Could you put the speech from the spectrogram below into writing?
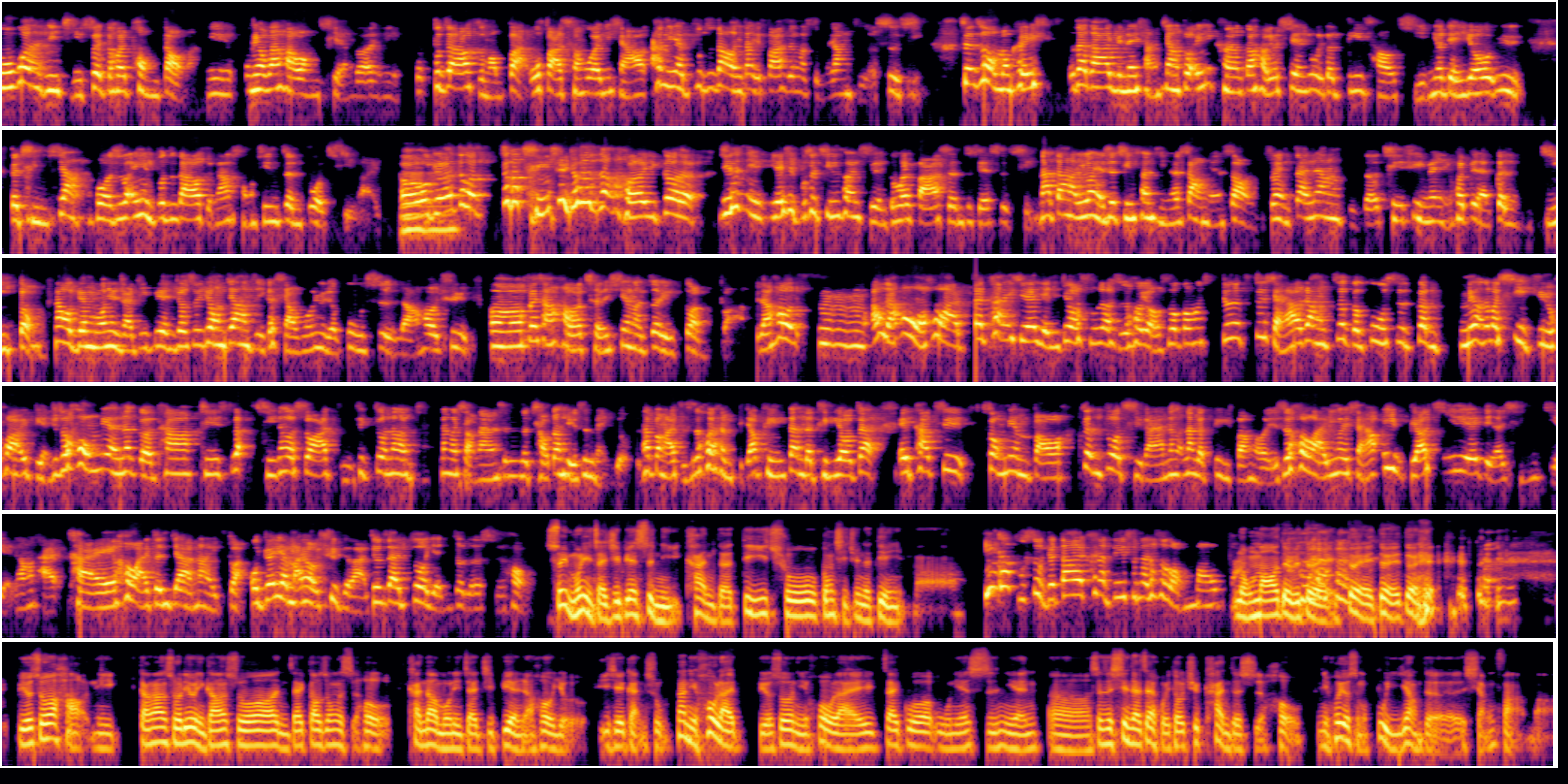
无论你几岁都会碰到嘛，你没有办法往前了，你不不知道要怎么办，无法成为你想要啊，你也不知道你到底发生了什么样子的事情，甚至我们可以在大家原来想象说，哎，你可能刚好又陷入一个低潮期，你有点忧郁的倾向，或者是说，哎，你不知道要怎么样重新振作起来。呃，我觉得这个这个情绪就是任何一个，其实你也许不是青春期，你都会发生这些事情。那当然，因为也是青春期的少年少女，所以你在那样子的情绪里面，你会变得更激动。那我觉得《魔女宅急便》就是用这样子一个小魔女的故事，然后去呃非常好的呈现了这一段吧。然后，嗯嗯嗯，哦，然后我后来在看一些研究书的时候，有说公就是是想要让这个故事更没有那么戏剧化一点，就是后面那个他骑刷骑那个刷子去救那个那个小男生的桥段其实是没有，他本来只是会很比较平淡的停留在，哎，他去送面包振作起来那个那个地方而已，是后来因为想要一比较激烈一点的情节，然后才才后来增加了那一段，我觉得也蛮有趣的啦，就是在做研究的时候。所以《魔女宅急便》是你看的第一出宫崎骏的电影吗？应该不是，我觉得大家看的第一出那就是《龙猫》。龙猫对不对？对 对对。比如说，好，你刚刚说，例如你刚刚说你在高中的时候看到《魔女宅急便》，然后有一些感触。那你后来，比如说你后来再过五年、十年，呃，甚至现在再回头去看的时候，你会有什么不一样的想法吗？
